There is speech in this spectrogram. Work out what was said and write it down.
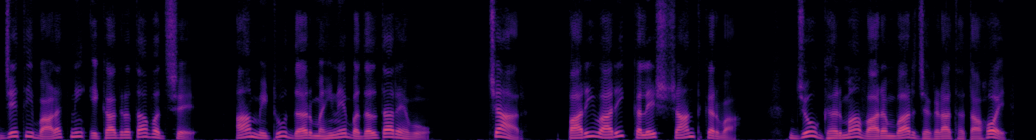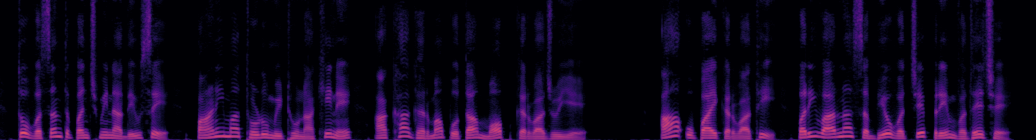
જેથી બાળકની એકાગ્રતા વધશે. આ મીઠું દર મહિને બદલતા રહેવું. ચાર, પારિવારિક કલેશ શાંત કરવા. જો ઘરમાં વારંવાર ઝઘડા થતા હોય, તો વસંત પંચમીના દિવસે પાણીમાં થોડું મીઠું નાખીને આખા ઘરમાં પોતા મોપ કરવા જોઈએ. આ ઉપાય કરવાથી પરિવારના સભ્યો વચ્ચે પ્રેમ વધે છે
